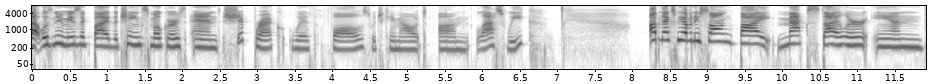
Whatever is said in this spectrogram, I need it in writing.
That was new music by the Chainsmokers and Shipwreck with Falls, which came out um, last week. Up next, we have a new song by Max Styler and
